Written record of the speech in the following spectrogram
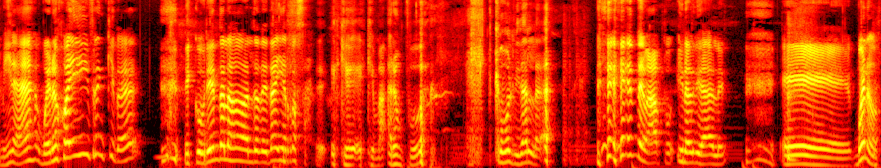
Mira, buen ojo ahí, Franquito, ¿eh? Descubriendo los, los detalles rosas. Es que, es que Maron, po. ¿Cómo olvidarla? Es de más, po, inolvidable. Eh, bueno,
